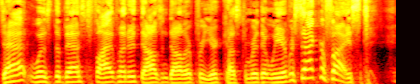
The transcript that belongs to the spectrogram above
That was the best $500,000 per year customer that we ever sacrificed.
